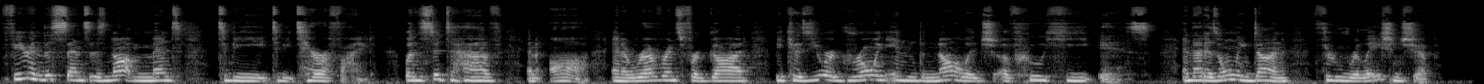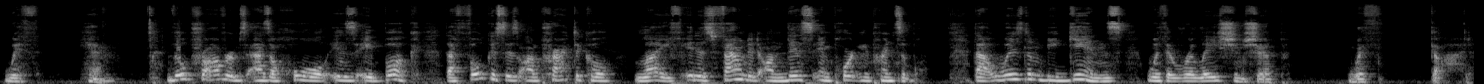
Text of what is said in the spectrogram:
Fear in this sense is not meant to be to be terrified, but instead to have an awe and a reverence for God because you are growing in the knowledge of who He is. And that is only done through relationship with Him. Though Proverbs as a whole is a book that focuses on practical life, it is founded on this important principle that wisdom begins with a relationship with God.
